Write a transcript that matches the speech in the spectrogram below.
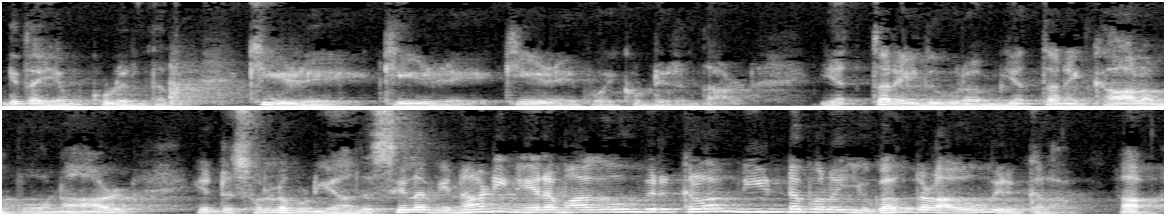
இதயம் குளிர்ந்தது. கீழே கீழே கீழே போய் கொண்டிருந்தாள். எத்தனை தூரம் எத்தனை காலம் போனாள் என்று சொல்ல முடியாது. சில வினாடி நேரமாகவும் இருக்கலாம் நீண்ட பல யுகங்களாகவும் இருக்கலாம். ஆம்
